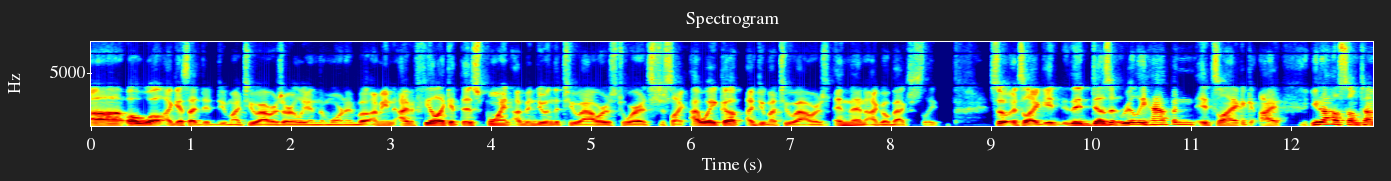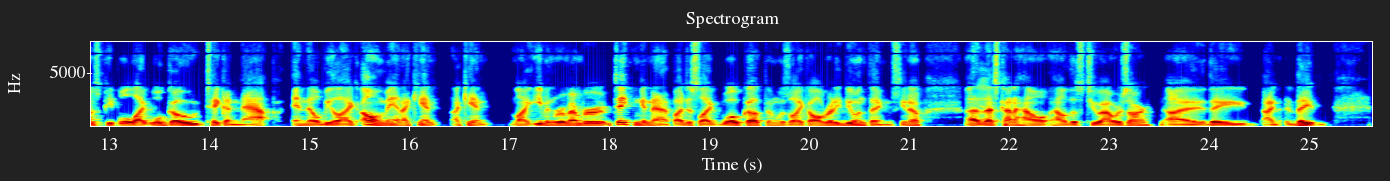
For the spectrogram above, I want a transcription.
Uh, oh well, I guess I did do my two hours early in the morning, but I mean, I feel like at this point I've been doing the two hours to where it's just like I wake up, I do my two hours, and then I go back to sleep. So it's like it, it doesn't really happen. It's like I you know how sometimes people like will go take a nap and they'll be like, oh man, I can't I can't like even remember taking a nap. I just like woke up and was like already doing things, you know? Uh, Yeah. That's kind of how how those two hours are. I they I they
